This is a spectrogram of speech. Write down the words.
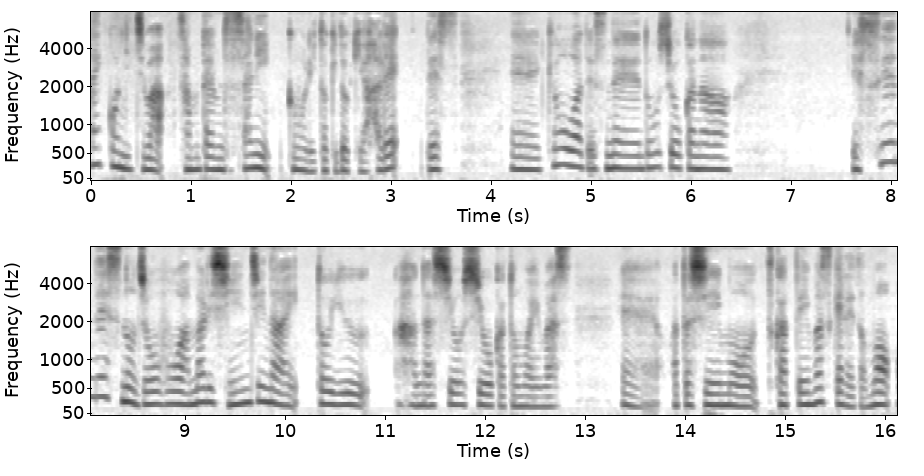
はいこんにちは。サムタイムズサニー曇り時々晴れです、えー、今日はですねどうしようかな。SNS の情報をあまり信じないという話をしようかと思います、えー、私も使っていますけれども、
